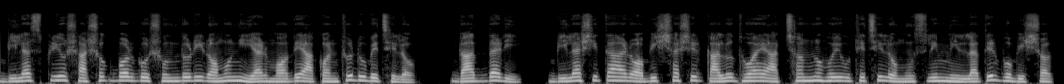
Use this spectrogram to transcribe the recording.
বিলাসপ্রিয় শাসকবর্গ সুন্দরী রমণী আর মদে আকণ্ঠ ডুবেছিল। গাদ্দারি, বিলাসিতা আর অবিশ্বাসের কালো ধোয়ায় আচ্ছন্ন হয়ে উঠেছিল মুসলিম মিল্লাতের ভবিষ্যৎ।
